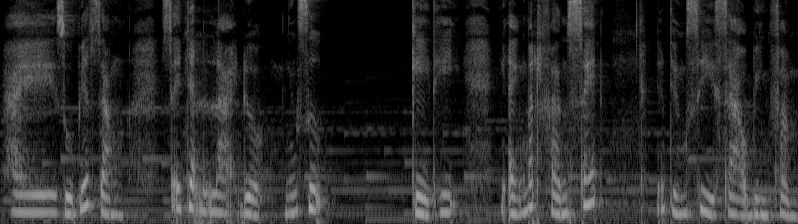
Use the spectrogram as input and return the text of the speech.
Hay dù biết rằng sẽ nhận lại được những sự kỳ thị, những ánh mắt phán xét, những tiếng xì xào bình phẩm,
